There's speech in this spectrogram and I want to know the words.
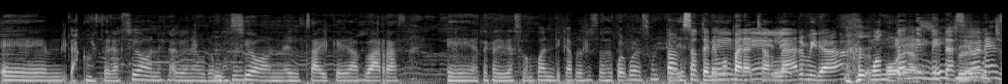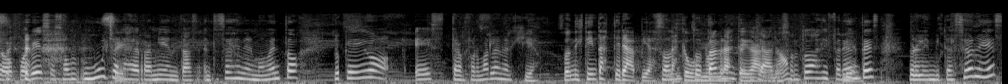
eh, las constelaciones, la bioneuromoción, el psyche, las barras, eh, recalibración cuántica, procesos de cuerpo. Bueno, son De tantas. eso tenemos para charlar, mira, un montón Horas. de Es invitaciones. mucho, por eso, son muchas Sí. las herramientas. Entonces, en el momento, lo que digo es transformar la energía. Son distintas terapias Son las que vos nombraste, Gaby, claro, ¿no? son todas diferentes, pero la invitación es,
